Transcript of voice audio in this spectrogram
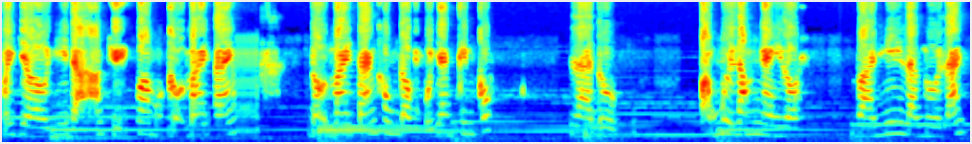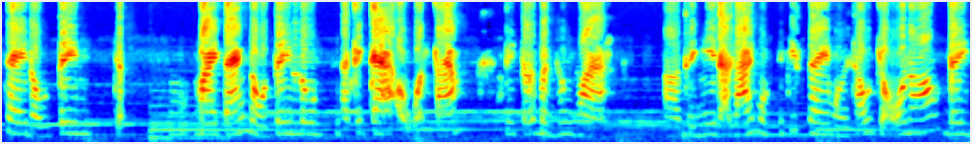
bây giờ Nhi đã chuyển qua một đội mai táng đội mai táng không đồng của Giang Kim Cúc là được khoảng 15 ngày rồi. Và Nhi là người lái xe đầu tiên mai táng đầu tiên luôn là cái ca ở quận 8 đi tới Bình Hưng Hòa. À, thì Nhi đã lái một cái chiếc xe 16 chỗ đó đi.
